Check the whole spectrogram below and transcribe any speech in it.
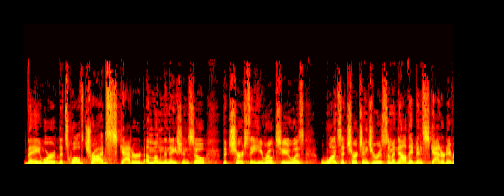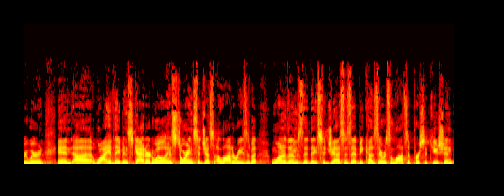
they were the 12 tribes scattered among the nations. So the church that he wrote to was once a church in Jerusalem, and now they've been scattered everywhere. And, and uh, why have they been scattered? Well, historians suggest a lot of reasons, but one of them that they suggest is that because there was lots of persecution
